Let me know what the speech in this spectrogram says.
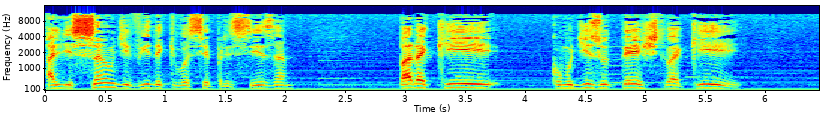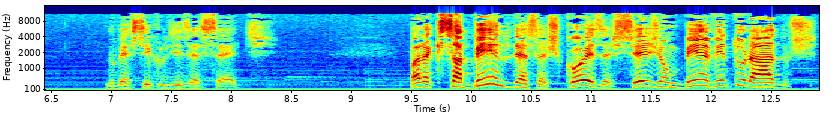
a lição de vida que você precisa para que como diz o texto aqui no versículo 17. para que, sabendo dessas coisas, sejam bem-aventurados,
